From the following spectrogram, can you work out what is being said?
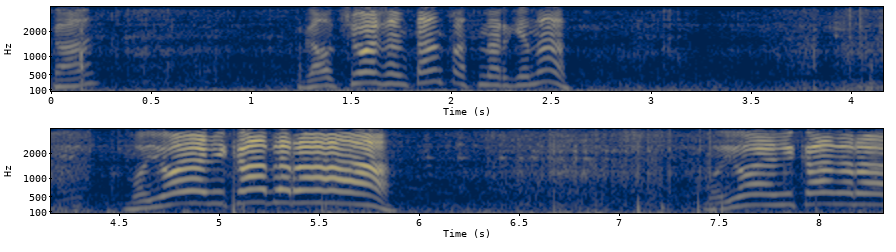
Ką? Gal čiuožiam ten pas merginas? Mojuojam į kamerą! Mojuojam į kamerą!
